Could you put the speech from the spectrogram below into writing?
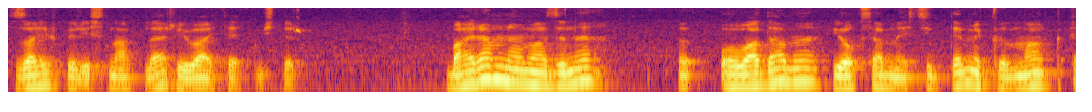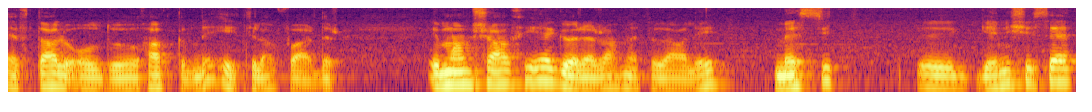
zayıf bir isnatla rivayet etmiştir. Bayram namazını e, ovada mı yoksa mescitte mi kılmak eftal olduğu hakkında ihtilaf vardır. İmam Şafii'ye göre rahmetullahi aleyh mescit e, geniş ise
